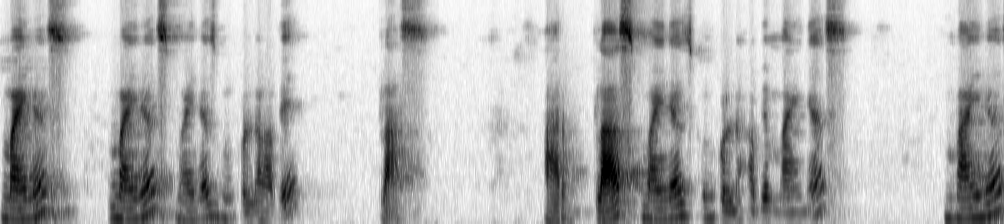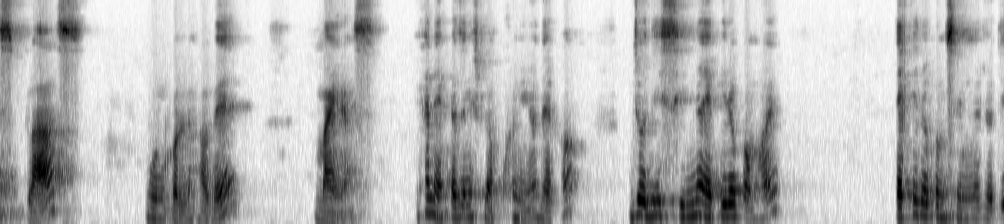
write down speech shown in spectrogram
মাইনাস মাইনাস মাইনাস গুণ করলে হবে প্লাস আর প্লাস মাইনাস গুণ করলে হবে মাইনাস মাইনাস প্লাস গুণ করলে হবে মাইনাস এখানে একটা জিনিস লক্ষণীয়, দেখো, যদি চিহ্ন একই রকম হয়, একই রকম চিহ্ন যদি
